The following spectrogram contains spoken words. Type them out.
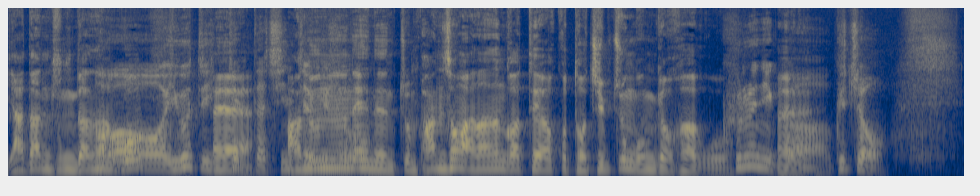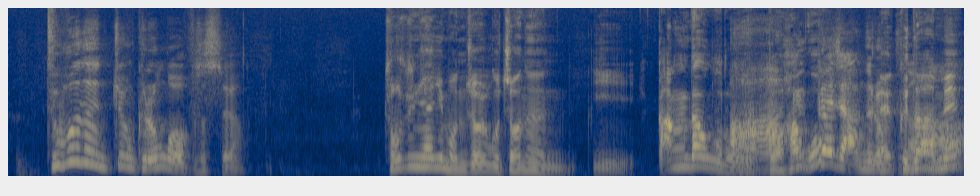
야단 중단하고 어, 이것도 있겠다 예, 진짜 안 우는 애는 좀 반성 안 하는 것 같아갖고 더 집중 공격하고 그러니까 예. 그쵸 두 분은 좀 그런 거 없었어요? 조준현이 먼저 울고 저는 이 깡다구로 아, 또 하고 끝까지 안 울었구나. 네, 그 다음에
